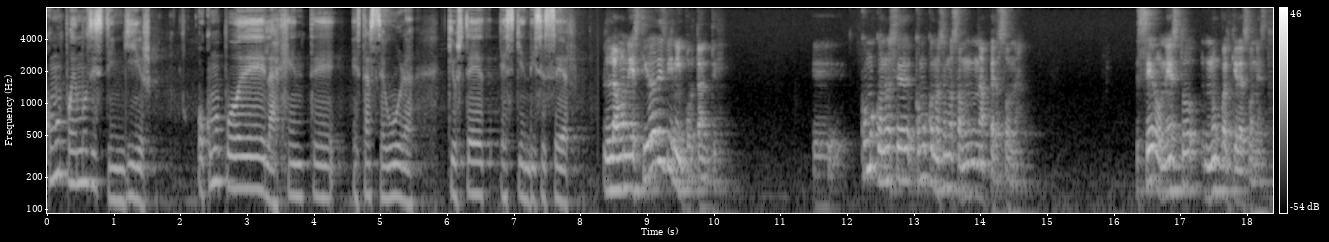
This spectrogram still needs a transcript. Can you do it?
¿cómo podemos distinguir o cómo puede la gente estar segura que usted es quien dice ser? La honestidad es bien importante. Eh, ¿cómo, conoce, ¿Cómo conocemos a una persona? Ser honesto, no cualquiera es honesto.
